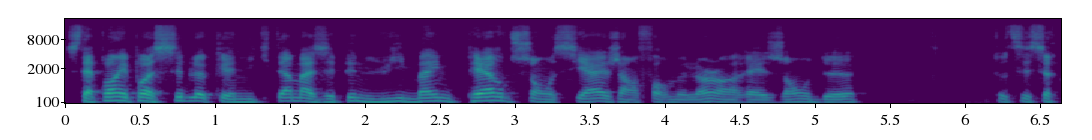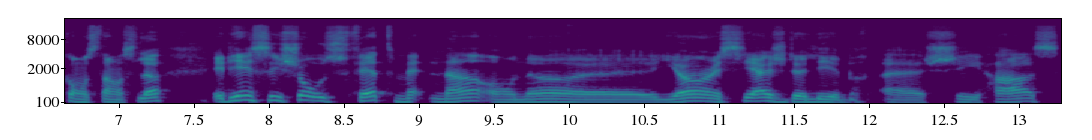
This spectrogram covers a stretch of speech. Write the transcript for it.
c'était pas impossible que Nikita Mazepin lui-même perde son siège en Formule 1 en raison de toutes ces circonstances-là. Eh bien, ces choses faites, maintenant, on a, il y a un siège de libre chez Haas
